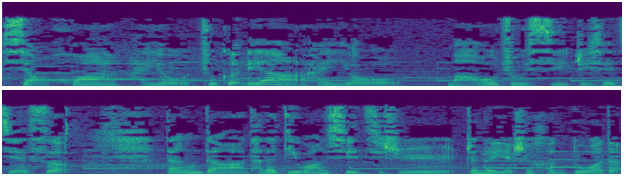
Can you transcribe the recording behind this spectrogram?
小花、还有诸葛亮、还有毛主席这些角色等等啊。他的帝王戏其实真的也是很多的。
